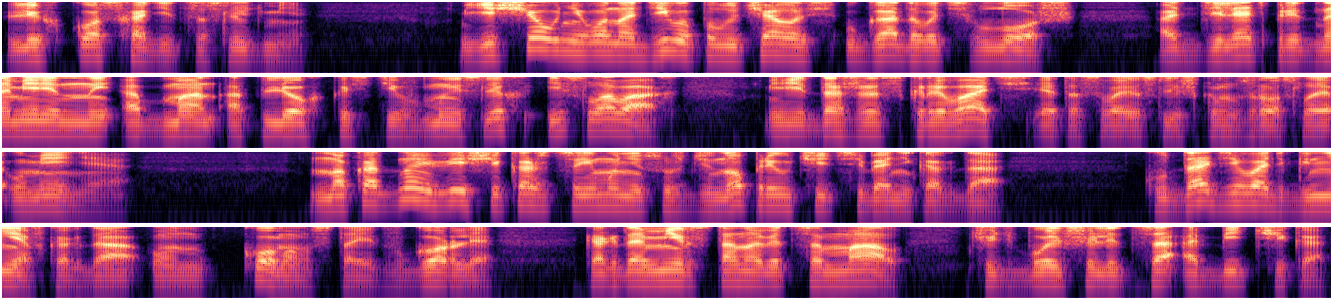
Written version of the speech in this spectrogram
легко сходиться с людьми. Еще у него на диво получалось угадывать ложь, отделять преднамеренный обман от легкости в мыслях и словах, и даже скрывать это свое слишком взрослое умение. Но к одной вещи, кажется, ему не суждено приучить себя никогда. Куда девать гнев, когда он комом стоит в горле, когда мир становится мал, чуть больше лица обидчика,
